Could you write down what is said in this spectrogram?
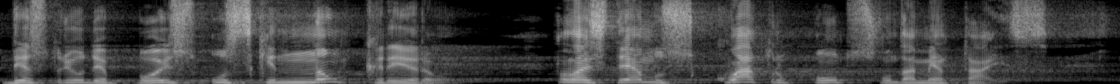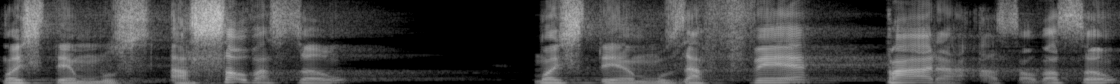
destruiu depois os que não creram. Então nós temos quatro pontos fundamentais. Nós temos a salvação, nós temos a fé para a salvação,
